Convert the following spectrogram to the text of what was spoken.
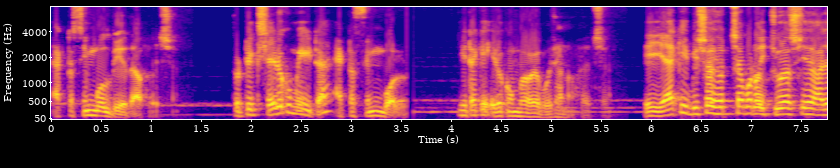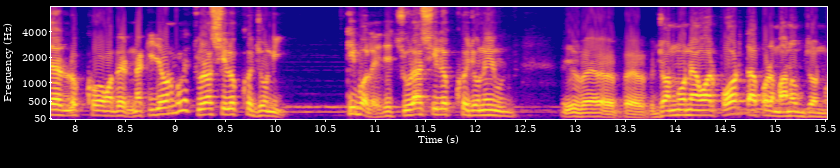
একটা সিম্বল দিয়ে দেওয়া হয়েছে। তো ঠিক সেরকমই এটা, একটা সিম্বল এটাকে এরকমভাবে বোঝানো হয়েছে। এই একই বিষয় হচ্ছে আবার ওই চুরাশি হাজার লক্ষ আমাদের না কি যেমন বলে? চুরাশি লক্ষ জনি। কি বলে? যে চুরাশি লক্ষ জনির জন্ম নেওয়ার পর তারপরে মানব জন্ম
